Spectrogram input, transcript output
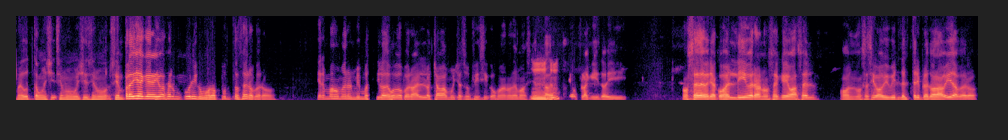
Me gusta muchísimo, muchísimo. Siempre dije que iba a ser un Curry como 2.0, pero tienen más o menos el mismo estilo de juego, pero a él lo echaba mucho su físico, mano, demasiado, está demasiado flaquito y no sé, debería coger libra, no sé qué va a hacer, o no sé si va a vivir del triple toda la vida, pero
